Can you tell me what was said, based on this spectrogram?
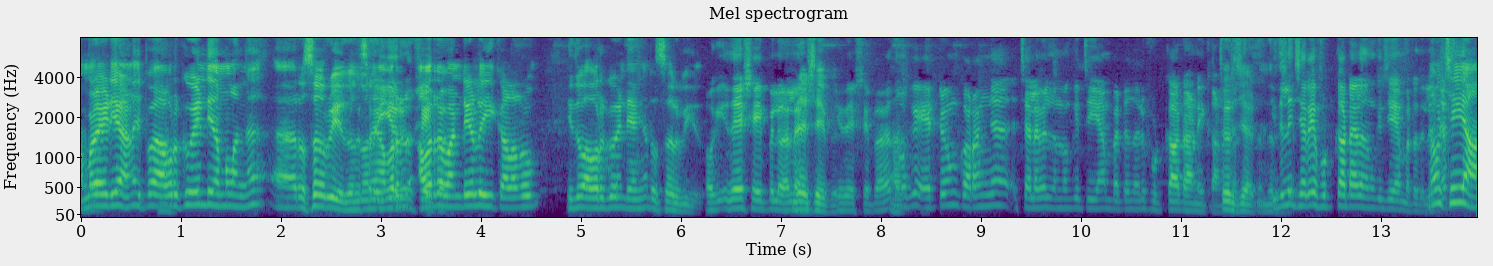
നമ്മുടെ ഐഡിയ ആണ്. ഇപ്പൊ അവർക്ക് വേണ്ടി നമ്മൾ അങ്ങ് റിസർവ് ചെയ്തു. അവരുടെ വണ്ടികൾ ഈ കളറും ഇതും അവർക്ക് വേണ്ടി അങ്ങ് റിസർവ് ചെയ്തു. ഇതേ ഷേപ്പിലോ അല്ലേ? ഇതേ ഷേപ്പ് ഇതേ ഷേപ്പ് അതായത് നമുക്ക് ഏറ്റവും കുറഞ്ഞ ചെലവിൽ നമുക്ക് ചെയ്യാൻ പറ്റുന്ന ഒരു ഫുഡ് കാർട്ടാണ് ഈ കാണുന്നത്. തീർച്ചയായിട്ടും ഇതിൽ ചെറിയ ഫുഡ് കാർട്ടായാലും നമുക്ക് ചെയ്യാൻ പറ്റത്തില്ല ചെയ്യാം.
